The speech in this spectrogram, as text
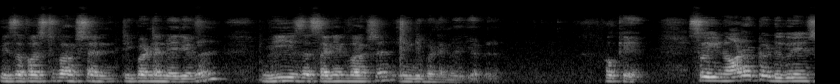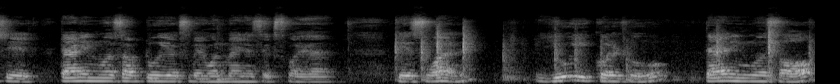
is the first function dependent variable, v is the second function independent variable. Okay. So in order to differentiate tan inverse of 2x by 1 minus x square, case 1, u equal to tan inverse of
